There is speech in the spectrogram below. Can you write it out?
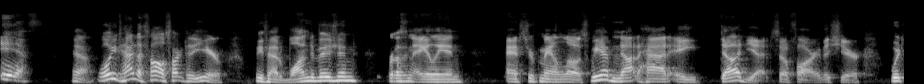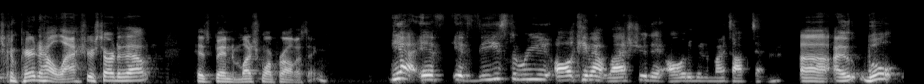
if yeah, well, we've had a solid start to the year. We've had WandaVision, Resident Alien, and Superman and Lois. We have not had a dud yet so far this year, which compared to how last year started out, has been much more promising. yeah, if if these three all came out last year, they all would have been in my top ten. Uh, I will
